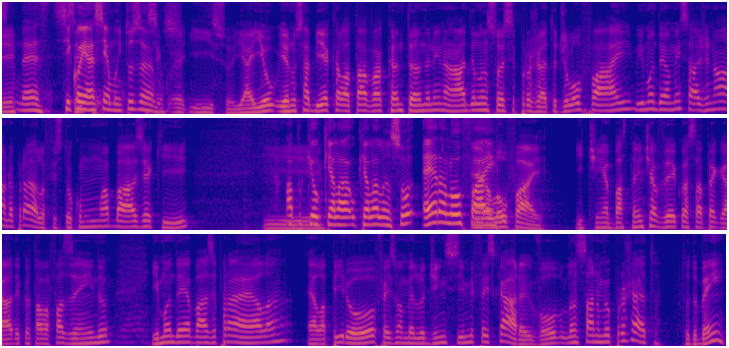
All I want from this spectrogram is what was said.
gente né, se sempre- conhecem há muitos se- anos. Isso. E aí eu, eu não sabia que ela tava cantando nem nada e lançou esse projeto de lo-fi e mandei uma mensagem na hora pra ela. Fiz, tô com uma base aqui. E Ah, porque o que ela, o que ela lançou era lo-fi. era lo-fi. E tinha bastante a ver com essa pegada que eu tava fazendo. E mandei a base pra ela. Ela pirou, fez uma melodia em cima e fez, cara, eu vou lançar no meu projeto. Tudo bem?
